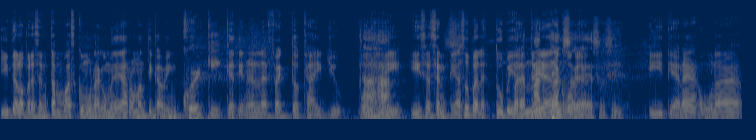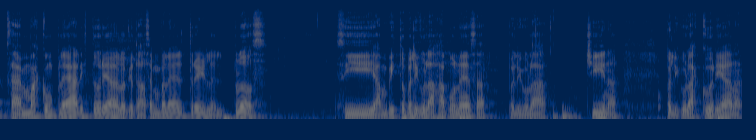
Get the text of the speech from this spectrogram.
Y te lo presentan más como una comedia romántica bien quirky que tiene el efecto kaiju por Ajá. ahí. Y se sentía súper estúpido. Pero es más denso como que, que- eso, sí. y tiene una, o sea, es más compleja la historia de lo que te hacen ver en el trailer. Plus, si han visto películas japonesas, películas chinas, películas coreanas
